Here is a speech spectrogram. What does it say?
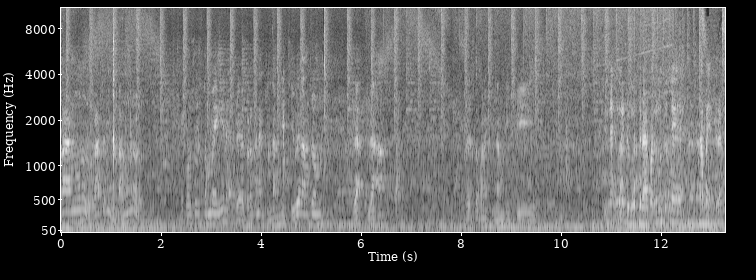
ora anu lho, rasa imbang ngono lho. Ekosistem iki nek driver kena bintang siji wae langsung blak-blak. Resto kena bintang siji. nek ngelindungi driver niku tuh saya sampai grab.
